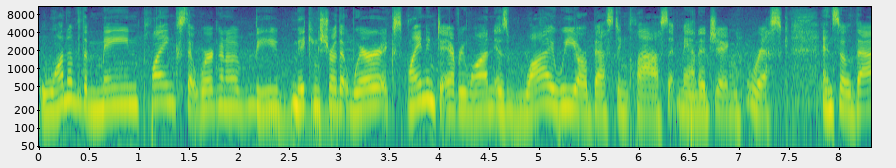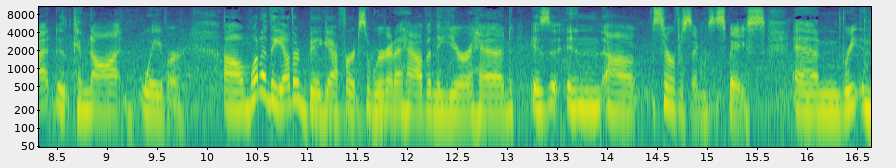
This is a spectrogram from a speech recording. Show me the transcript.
one of the main planks that we're going to be making sure that we're explaining to everyone is why we are best in class at managing risk. And so that cannot waver. Um, one of the other big efforts that we're going to have in the year ahead is in uh, servicing space, and re- in,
